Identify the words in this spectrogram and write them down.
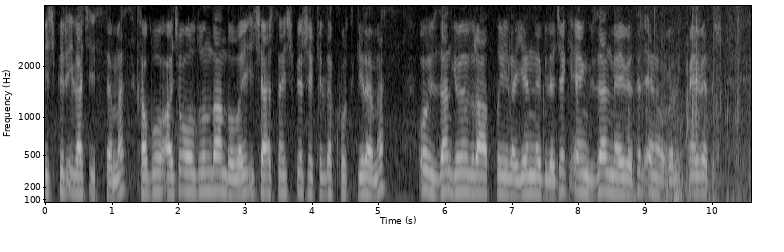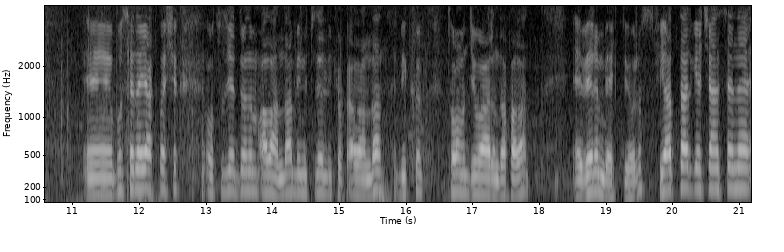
Hiçbir ilaç istemez. Kabuğu acı olduğundan dolayı içerisine hiçbir şekilde kurt giremez. O yüzden gönül rahatlığıyla yenilebilecek en güzel meyvedir, en organik meyvedir. Ee, bu sene yaklaşık 37 dönüm alandan 1350 kök alandan bir 40 ton civarında falan e, verim bekliyoruz. Fiyatlar geçen sene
